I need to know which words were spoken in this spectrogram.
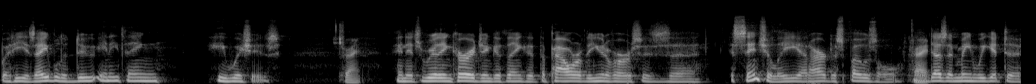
but He is able to do anything He wishes. That's right. And it's really encouraging to think that the power of the universe is uh, essentially at our disposal. Right. It doesn't mean we get to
